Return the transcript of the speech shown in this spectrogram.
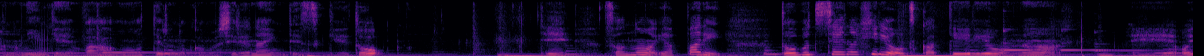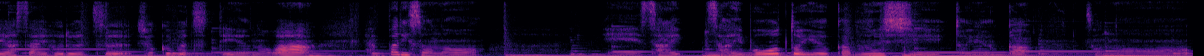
あの人間は思ってるのかもしれないんですけど。でそのやっぱり動物性の肥料を使っているような、えー、お野菜フルーツ植物っていうのはやっぱりその、えー、細胞というか分子というかその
